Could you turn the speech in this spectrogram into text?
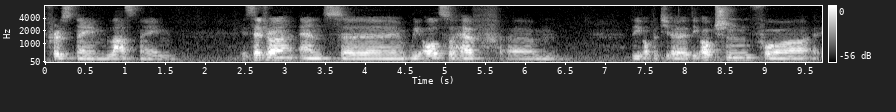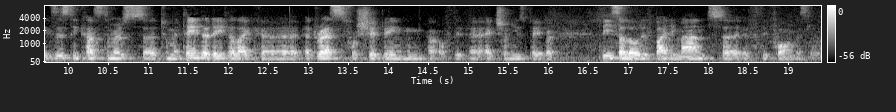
first name, last name, etc. And uh, we also have um, the, uh, the option for existing customers uh, to maintain their data like uh, address for shipping of the actual newspaper. These are loaded by demand if the form is loaded.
